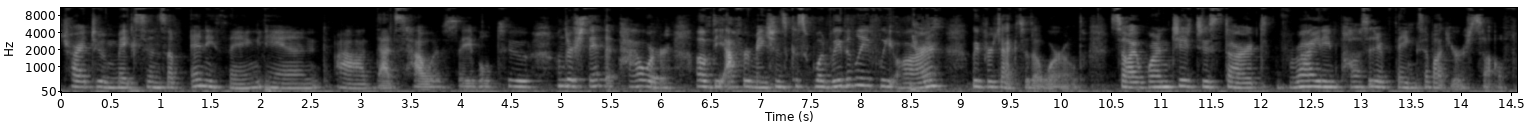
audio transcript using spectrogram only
try to make sense of anything. And uh, that's how I was able to understand the power of the affirmations because what we believe we are we project to the world. So I want you to start writing positive things about yourself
